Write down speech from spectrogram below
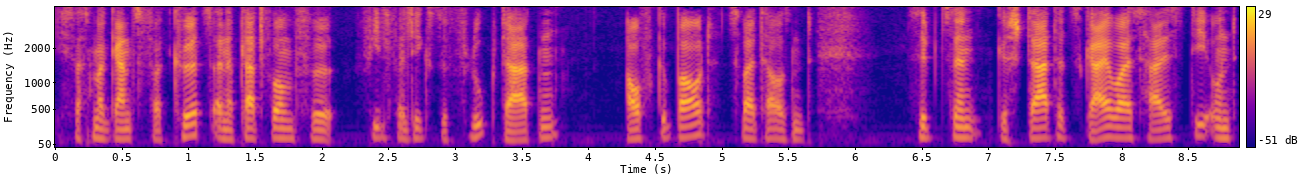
ich sag's mal ganz verkürzt, eine Plattform für vielfältigste Flugdaten aufgebaut. 2017 gestartet, Skywise heißt die, und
